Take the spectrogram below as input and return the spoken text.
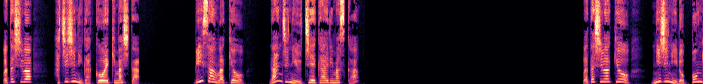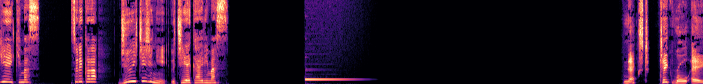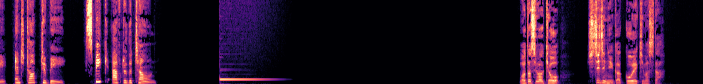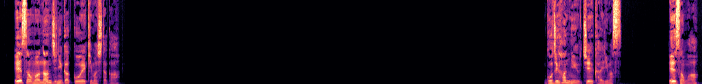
私は8時に学校へ来ました。B さんは今日何時に家へ帰りますか私は今日2時に六本木へ行きます。それから11時に家へ帰ります。Next, take role A and talk to B. Speak after the tone. 私は今日7時に学校へ来ました。A さんは何時に学校へ来ましたか？5時半に家へ帰ります。A さんは？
